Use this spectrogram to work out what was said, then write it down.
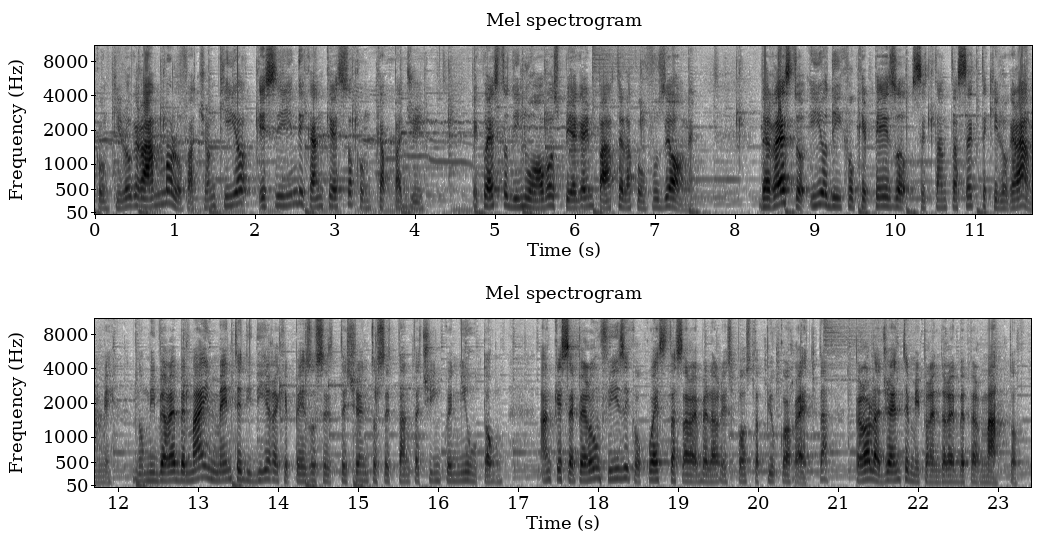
con chilogrammo, lo faccio anch'io, e si indica anch'esso con kg e questo di nuovo spiega in parte la confusione. Del resto io dico che peso 77 kg, non mi verrebbe mai in mente di dire che peso 775 Newton, anche se per un fisico questa sarebbe la risposta più corretta, però la gente mi prenderebbe per matto.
